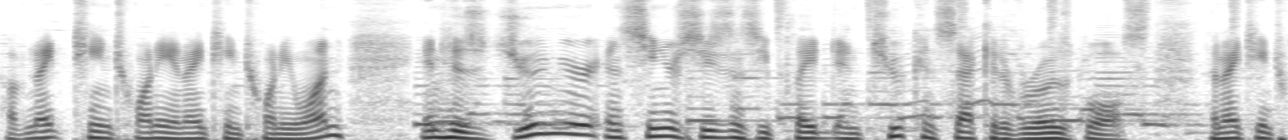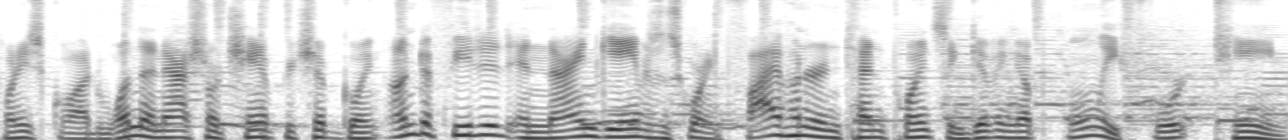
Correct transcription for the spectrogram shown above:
of 1920 and 1921. In his junior and senior seasons, he played in two consecutive Rose Bowls. The 1920 squad won the national championship, going undefeated in nine games and scoring 510 points and giving up only 14.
